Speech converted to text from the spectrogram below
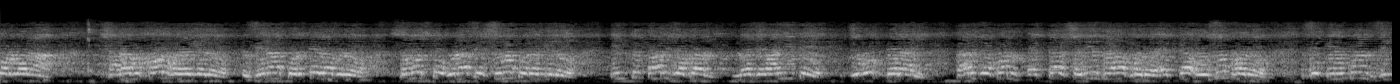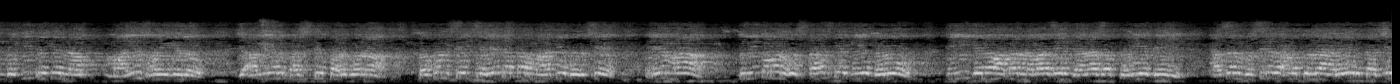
করল না। সারাক্ষণ হয়ে গেল, জিনা করতে লাগল, সমস্ত গুণাকে শুরু করে দিল। কিন্তু তার যখন নজওয়ানিতে যুবক বেলায়, তার যখন একটা শরীর খারাপ হলো, একটা অসুখ হলো সে জিন্দগি থেকে মায়ুস হয়ে গেল যে আমি আর বাঁচতে পারব না, তখন সেই ছেলেটা তার মাকে বলছে, হে মা, তুমি তোমার ওস্তাদকে গিয়ে বলো, তিনি যেন আমার নামাজ বসির রহমতুল্লাহ আলীর কাছে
